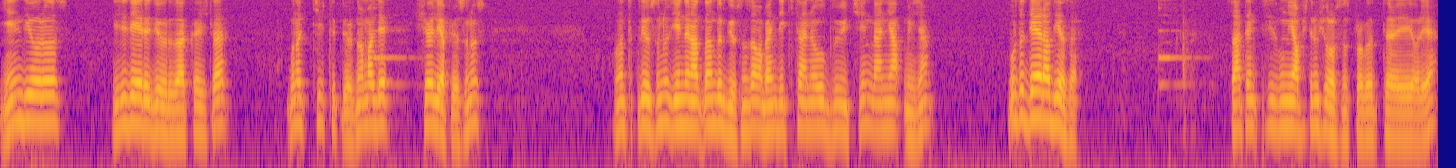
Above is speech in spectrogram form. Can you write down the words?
Yeni diyoruz. Dizi değeri diyoruz arkadaşlar. Buna çift tıklıyoruz. Normalde şöyle yapıyorsunuz. Buna tıklıyorsunuz. Yeniden adlandır diyorsunuz ama bende iki tane olduğu için ben yapmayacağım. Burada değer adı yazar. Zaten siz bunu yapıştırmış olursunuz programı oraya.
